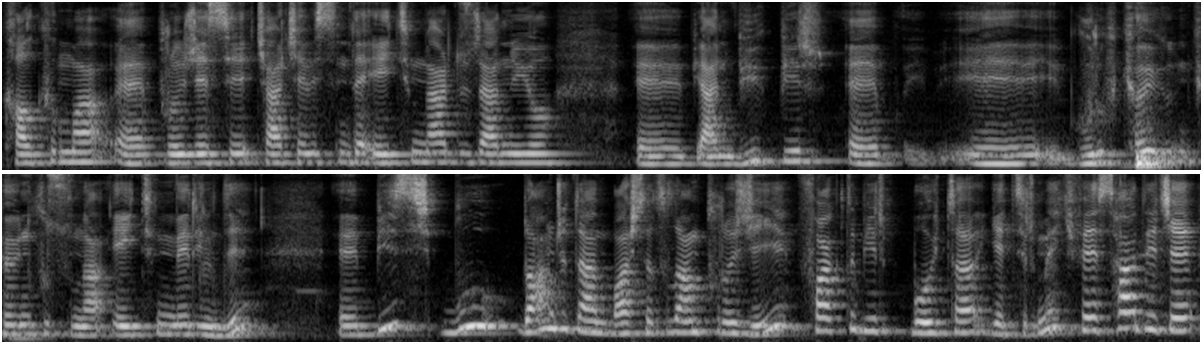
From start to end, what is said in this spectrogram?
kalkınma e, projesi çerçevesinde eğitimler düzenliyor. E, yani büyük bir e, e, grup köy köy nüfusuna eğitim verildi. E, Biz bu daha önceden başlatılan projeyi farklı bir boyuta getirmek ve sadece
